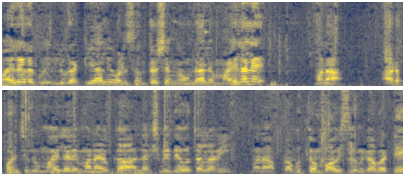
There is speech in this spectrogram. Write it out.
మహిళలకు ఇల్లు కట్టియాలి వాళ్ళు సంతోషంగా ఉండాలి. మహిళలే మన ఆడపడుచులు మహిళలే మన యొక్క లక్ష్మీ దేవతలని మన ప్రభుత్వం భావిస్తుంది కాబట్టి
